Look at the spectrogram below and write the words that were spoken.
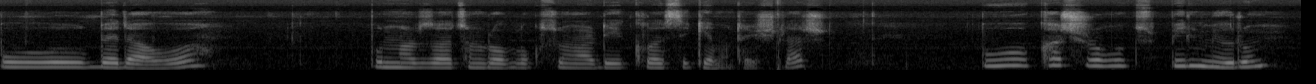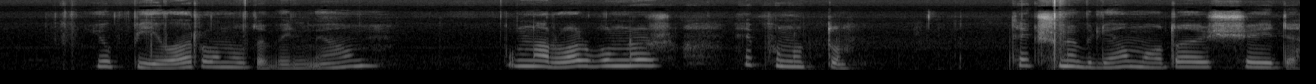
bu bedava. Bunlar zaten Roblox'un verdiği klasik emoteşler. Bu kaç Robux bilmiyorum. Yuppie var onu da bilmiyorum. Bunlar var. Bunlar hep unuttum. Tek şunu biliyorum o da şeydi.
